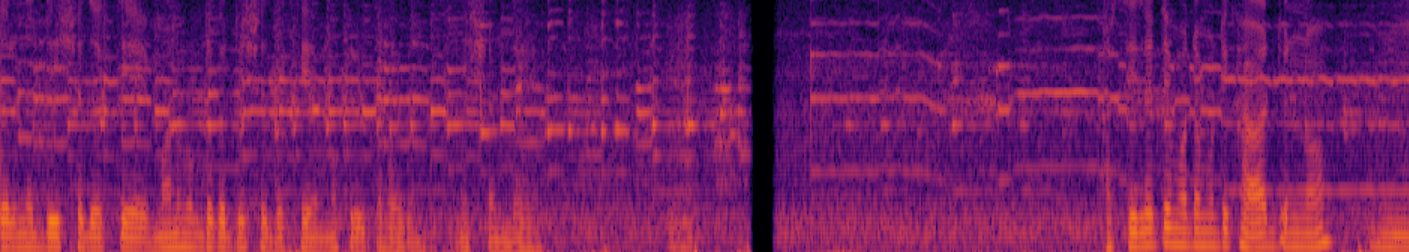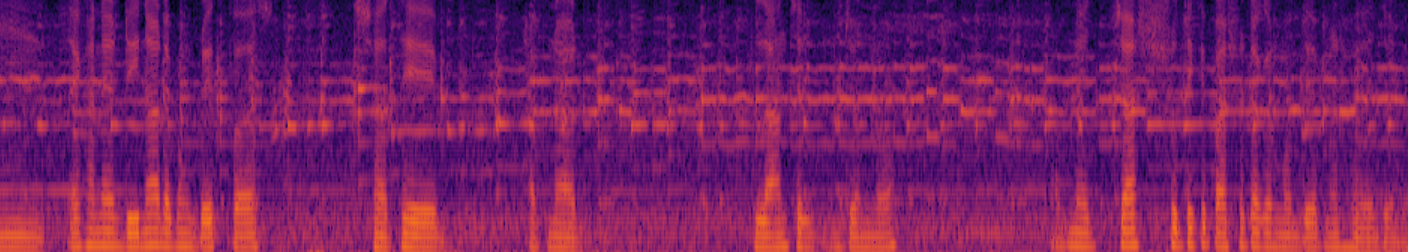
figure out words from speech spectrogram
ধরনের দৃশ্য দেখতে, মনোমুগ্ধকর দৃশ্য দেখে মুখরিত হবেন, নিঃসন্দেহে। আর সিলেটে মোটামুটি খাওয়ার জন্য এখানে ডিনার এবং ব্রেকফাস্ট, সাথে আপনার লাঞ্চের জন্য আপনার চারশো থেকে পাঁচশো টাকার মধ্যে আপনার হয়ে যাবে।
